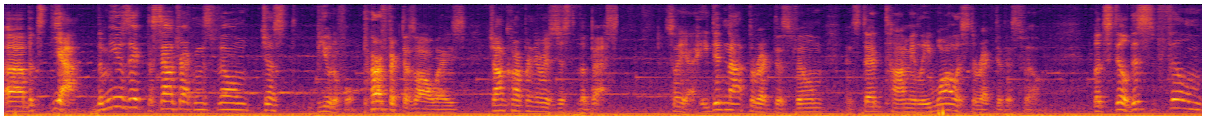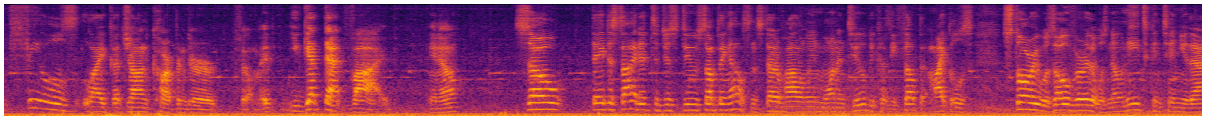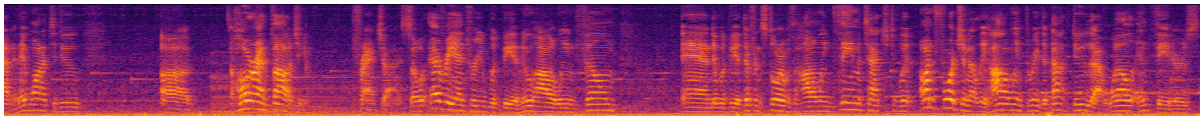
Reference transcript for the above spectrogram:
uh, but yeah, the music, the soundtrack in this film, just beautiful. Perfect as always. John Carpenter is just the best. So yeah, he did not direct this film. Instead, Tommy Lee Wallace directed this film. But still, this film feels like a John Carpenter film. It, you get that vibe, you know? So they decided to just do something else instead of Halloween 1 and 2 because he felt that Michael's story was over. There was no need to continue that, and they wanted to do a horror anthology franchise. So every entry would be a new Halloween film and it would be a different story with a Halloween theme attached to it. Unfortunately, Halloween 3 did not do that well in theaters,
